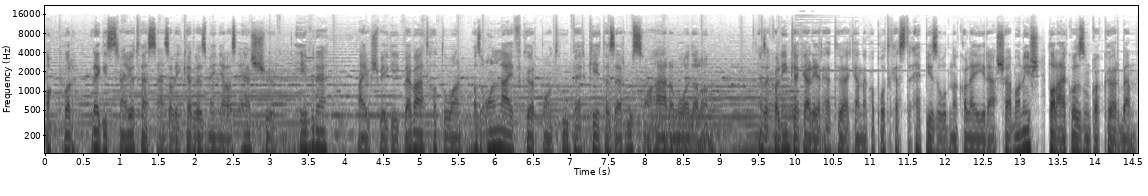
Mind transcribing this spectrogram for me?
akkor regisztrálj 50% kedvezménnyel az első évre, május végéig beválthatóan az onlifekör.hu per 2023 oldalon. Ezek a linkek elérhetőek ennek a podcast epizódnak a leírásában is. Találkozzunk a körben!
